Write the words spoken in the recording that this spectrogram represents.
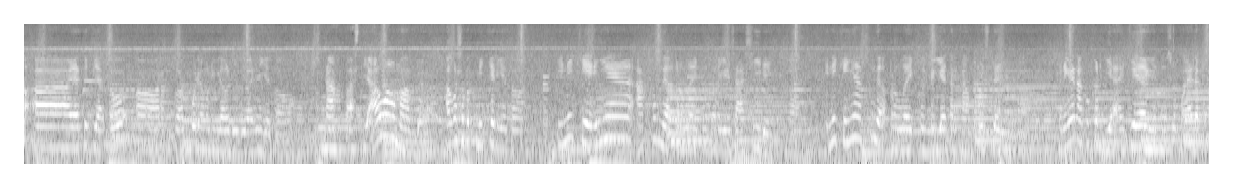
uh, yatim piatu, uh, orang tua aku udah meninggal dua-duanya gitu. Nah pas di awal maba, aku sempet mikir gitu. Ini kayaknya aku nggak perlu ikut organisasi deh. Gitu. Ini kayaknya aku nggak perlu ikut kegiatan kampus deh. Gitu mendingan aku kerja aja gitu supaya dapat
